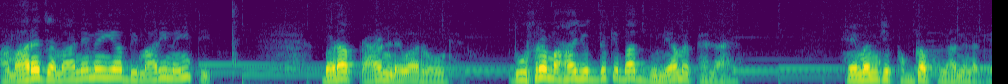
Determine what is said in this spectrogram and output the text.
हमारे ज़माने में यह बीमारी नहीं थी। बड़ा प्राण लेवा रोग है। दूसरे महायुद्ध के बाद दुनिया में फैला है। हेमंत जी फुग्गा फुलाने लगे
